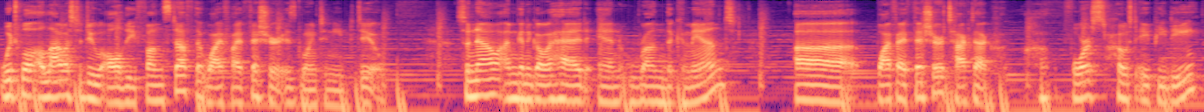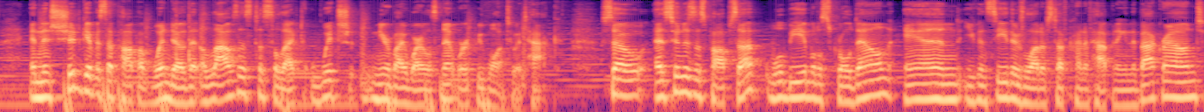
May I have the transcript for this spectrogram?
which will allow us to do all the fun stuff that Wi-Fi Fisher is going to need to do. So now I'm gonna go ahead and run the command uh, Wi-Fi Fisher TACTAC force host APD, and this should give us a pop-up window that allows us to select which nearby wireless network we want to attack. So as soon as this pops up, we'll be able to scroll down and you can see there's a lot of stuff kind of happening in the background.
